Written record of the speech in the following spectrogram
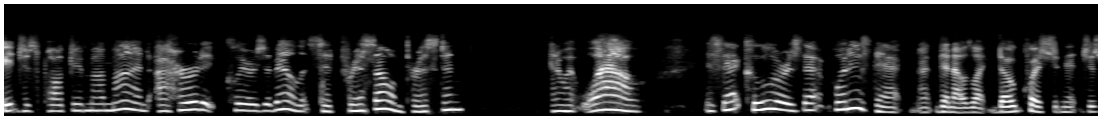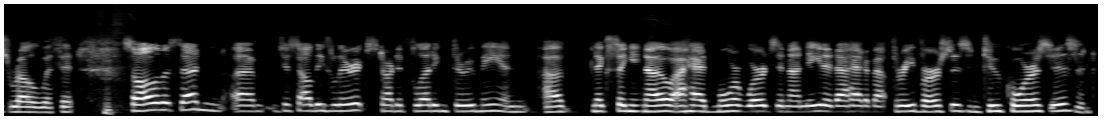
it just popped in my mind. I heard it clear as a bell. It said press on preston. And i went wow. Is that cool or is that what is that? I, then i was like don't question it. Just roll with it. So all of a sudden um, just all these lyrics started flooding through me. And uh, next thing you know i had more words than i needed. I had about three verses and two choruses. And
